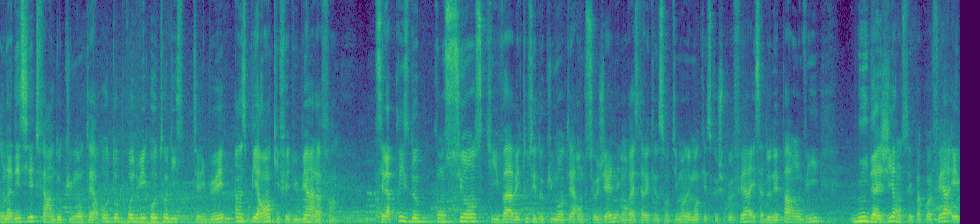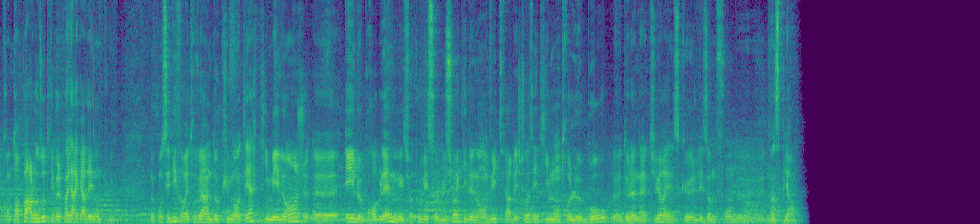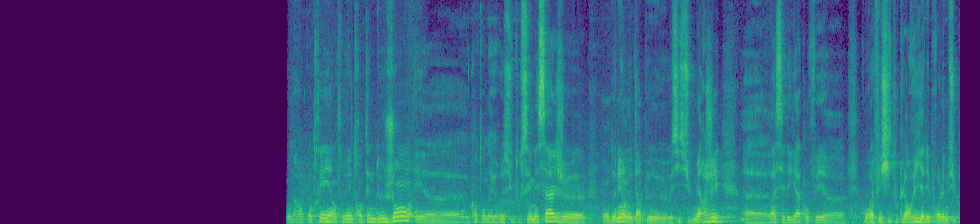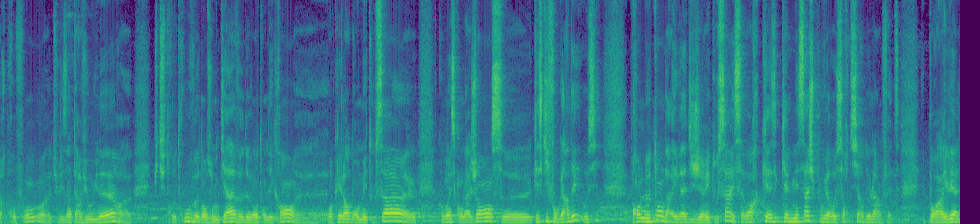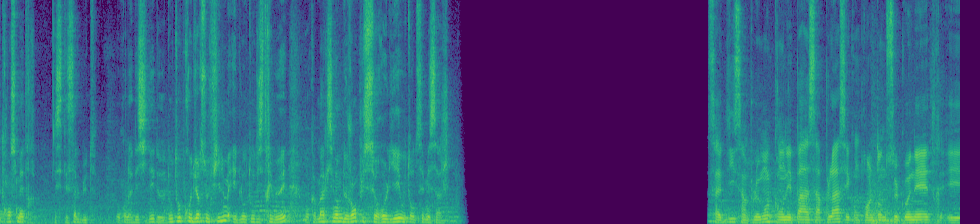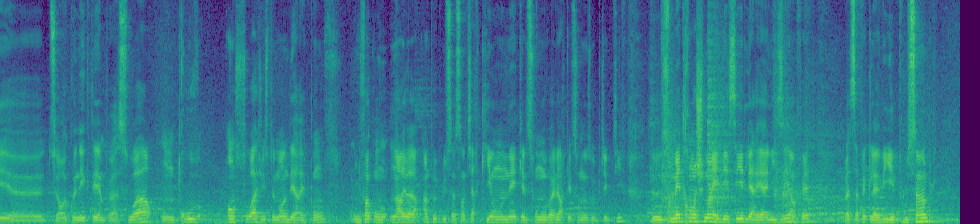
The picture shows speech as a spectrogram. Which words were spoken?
On a décidé de faire un documentaire autoproduit, autodistribué, inspirant, qui fait du bien à la fin. C'est la prise de conscience qui va avec tous ces documentaires anxiogènes. On reste avec un sentiment de moi, qu'est-ce que je peux faire? Et ça donnait pas envie ni d'agir, on ne sait pas quoi faire. Et quand on parle aux autres, ils veulent pas les regarder non plus. Donc on s'est dit qu'il faudrait trouver un documentaire qui mélange euh, et le problème, mais surtout les solutions, et qui donne envie de faire des choses et qui montre le beau euh, de la nature et ce que les hommes font d'inspirant. On a rencontré une trentaine de gens et euh, quand on a eu reçu tous ces messages, euh, à un moment donné, on était un peu aussi submergés. Euh, c'est des gars qui ont, fait, qui ont réfléchi toute leur vie à des problèmes super profonds. tu les interviews une heure, puis tu te retrouves dans une cave devant ton écran. dans quel ordre on met tout ça Comment est-ce qu'on l'agence Qu'est-ce qu'il faut garder aussi? Prendre le temps d'arriver à digérer tout ça et savoir quel, quel message pouvait ressortir de là en fait, pour arriver à le transmettre. C'était ça le but. Donc on a décidé d'autoproduire ce film et de l'autodistribuer, donc un maximum de gens puissent se relier autour de ces messages. Ça dit simplement qu'on n'est pas à sa place et qu'on prend le temps de se connaître et euh, de se reconnecter un peu à soi, on trouve en soi justement des réponses. Une fois qu'on arrive un peu plus à sentir qui on est, quelles sont nos valeurs, quels sont nos objectifs, de se mettre en chemin et d'essayer de les réaliser en fait, bah, ça fait que la vie est plus simple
